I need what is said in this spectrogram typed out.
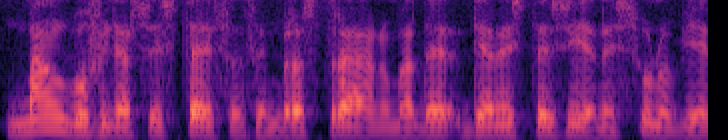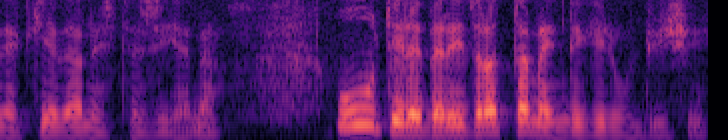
manco fino a se stessa, sembra strano, ma di anestesia nessuno viene e chiede anestesia, no? Utile per i trattamenti chirurgici.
